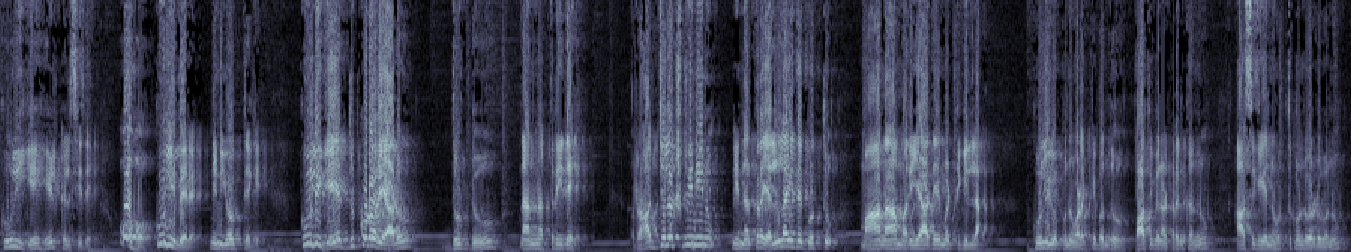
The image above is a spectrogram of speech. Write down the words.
ಕೂಲಿಗೆ ಹೇಳಿ ಕಳಿಸಿದೆ. ಓಹೋ, ಕೂಲಿ ಬೇರೆ, ನಿನ್ನ ಯೋಗ್ಯತೆಗೆ. ಕೂಲಿಗೆ ದುಡ್ಡು ಕೊಡೋರು ಯಾರು? ದುಡ್ಡು ನನ್ನ ಹತ್ರ ಇದೆ. ರಾಜ್ಯಲಕ್ಷ್ಮಿ ನೀನು, ನಿನ್ನ ಹತ್ರ ಎಲ್ಲ ಇದೆ ಗೊತ್ತು. ಮಾನ ಮರ್ಯಾದೆ ಮಟ್ಟಿಗಿಲ್ಲ. ಕೂಲಿಯೊಬ್ಬನು ಒಳಕ್ಕೆ ಬಂದು ಪಾತುವಿನ ಟ್ರಂಕ್ ಅನ್ನು ಹಾಸಿಗೆಯನ್ನು ಹೊತ್ತುಕೊಂಡು ಹೊರಡುವನು.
